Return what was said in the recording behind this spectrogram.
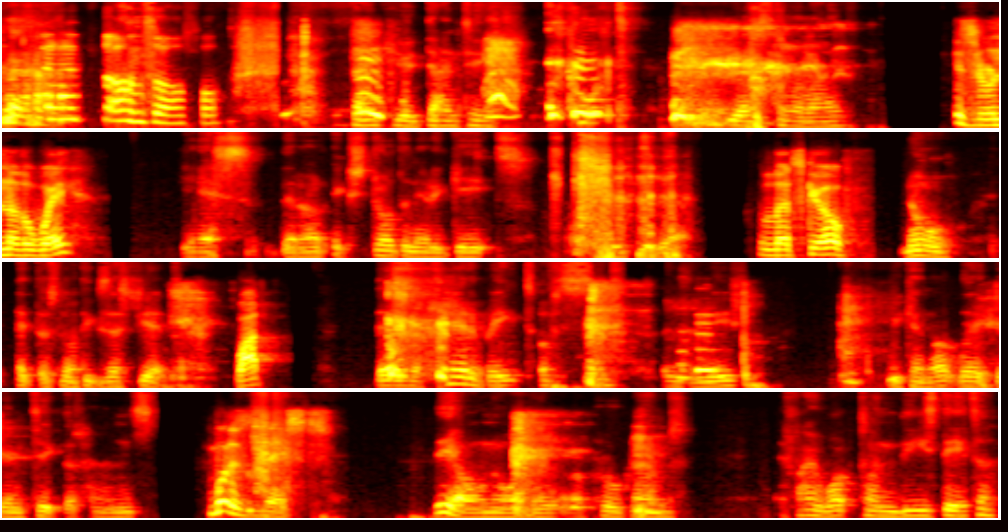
that sounds awful. Thank you, Dante. Court, you are still alive. Is there another way? Yes, there are extraordinary gates. Yeah. Let's go. No, it does not exist yet. What? There is a terabyte of sensitive information. We cannot let them take their hands. What is this? They all know about our programs. If I worked on these data,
